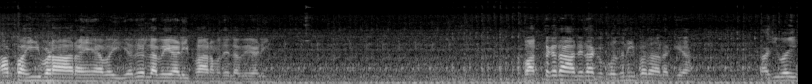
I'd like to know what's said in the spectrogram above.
ਆਪਾਂ ਹੀ ਬਣਾ ਰਹੇ ਆ ਬਾਈ ਇਹਦੇ ਲਵੇ ਵਾਲੀ ਫਾਰਮ ਦੇ ਲਵੇ ਵਾਲੀ। ਬੱਤਕ ਦਾ ਹਾਲੇ ਤੱਕ ਕੁਝ ਨਹੀਂ ਪਤਾ ਲੱਗਿਆ। ਹਾਂਜੀ ਬਾਈ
